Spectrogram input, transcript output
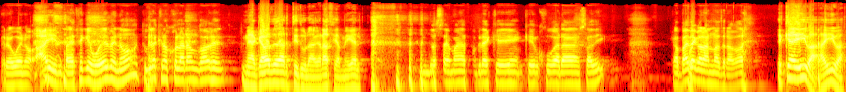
Pero bueno, ay, parece que vuelve, ¿no? ¿Tú crees que nos colará un gol Me acabas de dar titular, gracias Miguel. En dos semanas? ¿Tú crees que, que jugará Sadik? Capaz de colarnos otro gol. Es que ahí iba, ahí iba.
